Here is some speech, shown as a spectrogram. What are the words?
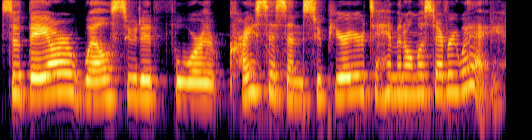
So they are well suited for crisis and superior to him in almost every way.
